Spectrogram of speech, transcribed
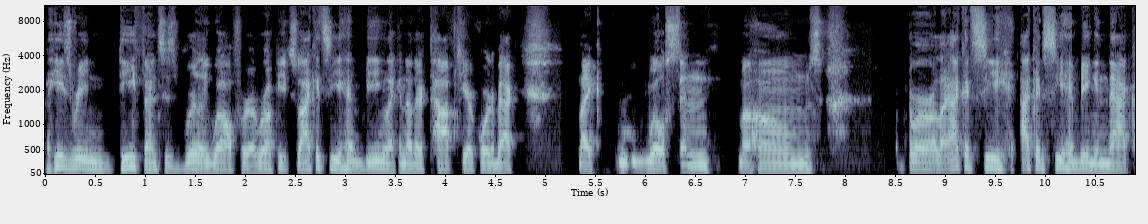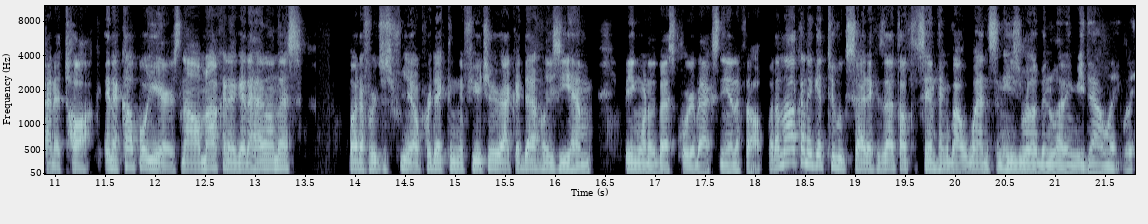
but he's reading defenses really well for a rookie. So I could see him being like another top tier quarterback, like Wilson, Mahomes, Like I could see, I could see him being in that kind of talk in a couple years. Now I'm not going to get ahead on this, but if we're just you know predicting the future, I could definitely see him being one of the best quarterbacks in the NFL. But I'm not going to get too excited because I thought the same thing about Wentz, and he's really been letting me down lately.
